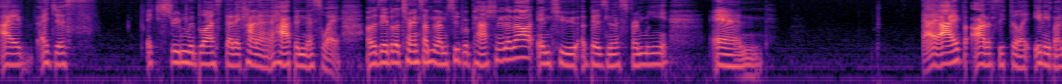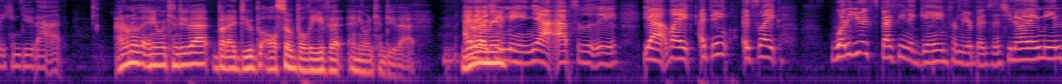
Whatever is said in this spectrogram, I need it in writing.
I I just extremely blessed that it kind of happened this way. I was able to turn something I'm super passionate about into a business for me, and I, I honestly feel like anybody can do that. I don't know that anyone can do that, but I do also believe that anyone can do that. You know I know what, I mean? you mean. Yeah, absolutely. Yeah, like I think it's like what are you expecting to gain from your business? You know what I mean?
